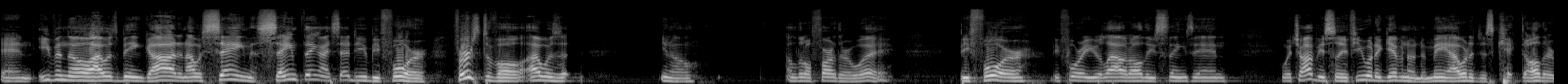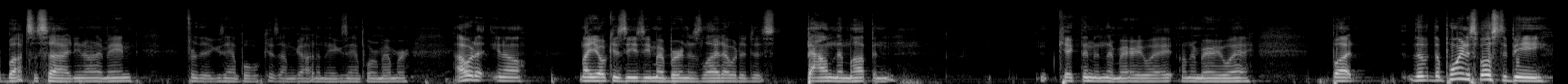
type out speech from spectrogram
And even though I was being God and I was saying the same thing I said to you before, first of all, I was, you know, a little farther away before before you allowed all these things in which obviously, if you would have given them to me, I would have just kicked all their butts aside. You know what I mean? For the example, because I'm God in the example. Remember, I would have, you know, my yoke is easy, my burden is light. I would have just bound them up and kicked them in their merry way, on their merry way. But the the point is supposed to be,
